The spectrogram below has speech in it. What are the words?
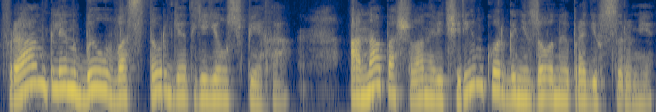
Франклин был в восторге от ее успеха. Она пошла на вечеринку, организованную продюсерами.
